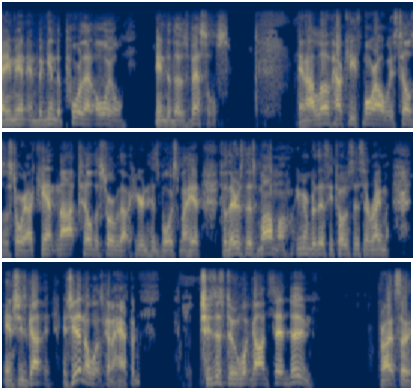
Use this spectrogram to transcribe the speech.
Amen. And begin to pour that oil into those vessels. And I love how Keith Moore always tells the story. I can't not tell the story without hearing his voice in my head. So there's this mama. You remember this? He told us this in Rhema. And she's got, and she didn't know what's going to happen. She's just doing what God said do. Right? So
